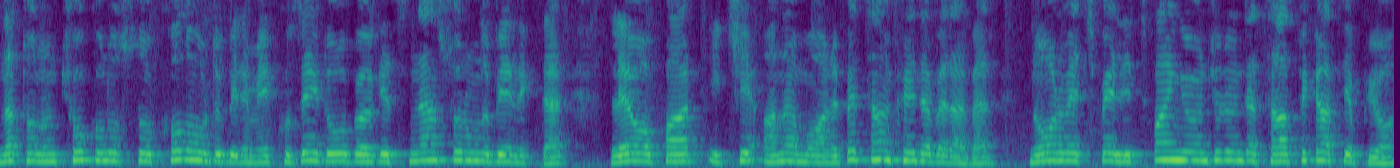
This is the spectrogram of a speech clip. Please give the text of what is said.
NATO'nun çok uluslu kol ordu birimi Kuzeydoğu bölgesinden sorumlu birlikler Leopard 2 ana muharebe tankıyla beraber Norveç ve Litvanya öncülüğünde tatbikat yapıyor.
